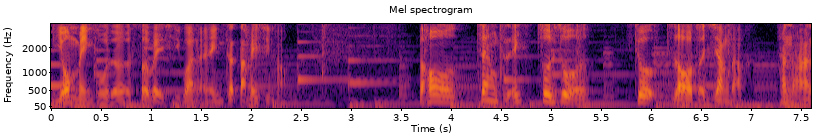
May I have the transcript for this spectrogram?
你用美国的设备习惯了，你这样搭配性好。然后这样子，哎，做一做就只好转向了、啊。他拿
